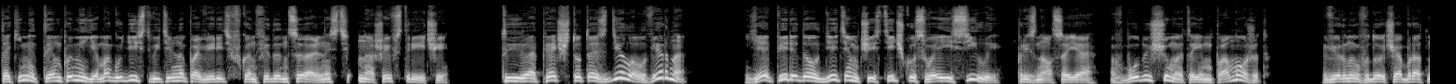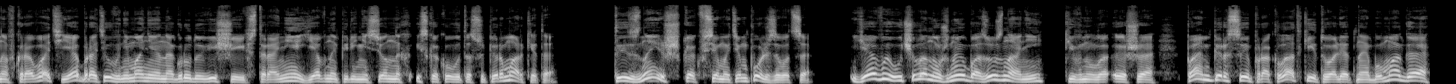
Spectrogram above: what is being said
такими темпами я могу действительно поверить в конфиденциальность нашей встречи. «Ты опять что-то сделал, верно?» «Я передал детям частичку своей силы», — признался я. «В будущем это им поможет». Вернув дочь обратно в кровать, я обратил внимание на груду вещей в стороне, явно перенесенных из какого-то супермаркета. «Ты знаешь, как всем этим пользоваться?» «Я выучила нужную базу знаний», — кивнула Эша. «Памперсы, прокладки, туалетная бумага.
